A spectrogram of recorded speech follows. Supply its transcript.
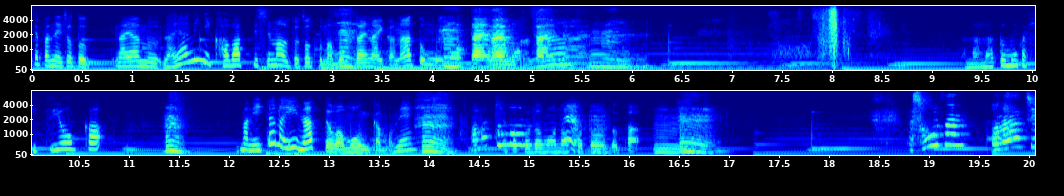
やっぱねちょっと悩む悩みに変わってしまうとちょっとまあもったいないかなと思う、もったいないもったいない。うんママ友が必要か。うん。うんまあいたらいいなっては思うんかもね。うん。ママ友子供のこととか、うん。うん。相談同じ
